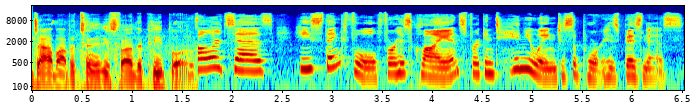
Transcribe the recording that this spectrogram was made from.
job opportunities for other people. Pollard says he's thankful for his clients for continuing to support his business.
